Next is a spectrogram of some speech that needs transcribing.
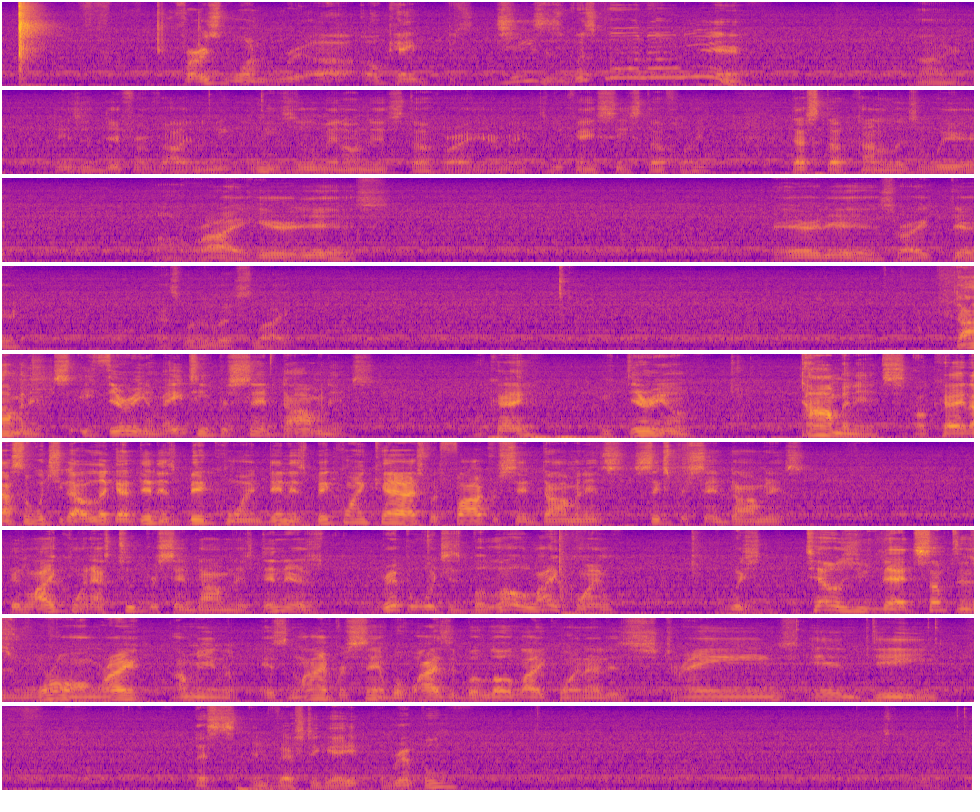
First one, uh, okay, Jesus, what's going on here? Alright, these are different values. Let me, let me zoom in on this stuff right here, man, because we can't see stuff like that stuff kind of looks weird. Alright, here it is. There it is, right there. That's what it looks like. Dominance. Ethereum, 18% dominance. Okay? Ethereum, dominance. Okay, that's what you got to look at. Then it's Bitcoin. Then it's Bitcoin Cash with 5% dominance, 6% dominance. Then Litecoin has 2% dominance. Then there's Ripple, which is below Litecoin, which tells you that something's wrong, right? I mean, it's 9%, but why is it below Litecoin? That is strange indeed. Let's investigate. Ripple.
